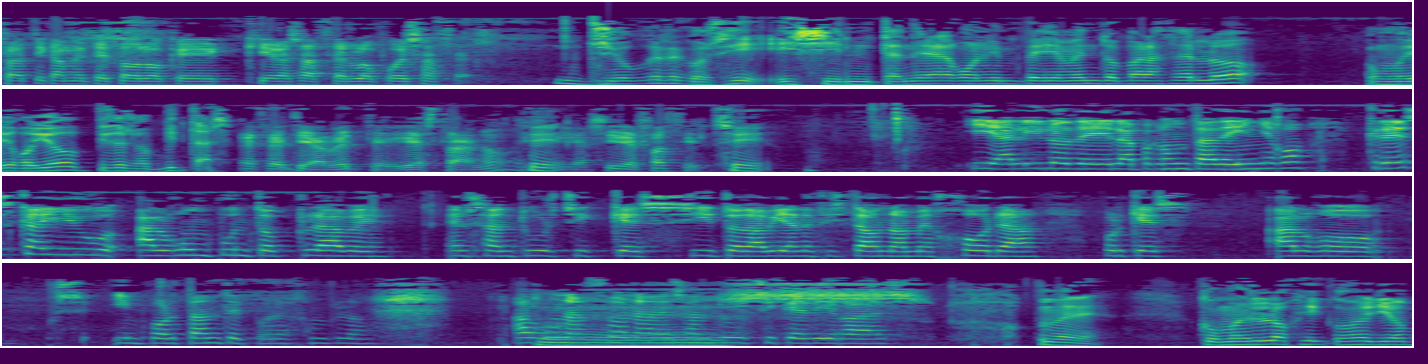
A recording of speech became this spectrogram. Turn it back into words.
prácticamente todo lo que quieras hacer lo puedes hacer? Yo creo que sí. Y sin tener algún impedimento para hacerlo, como digo yo, pido sopitas. Efectivamente, y ya está, ¿no? Sí. Y así de fácil. Sí. Y al hilo de la pregunta de Íñigo, ¿crees que hay algún punto clave en Santurci que sí todavía necesita una mejora porque es algo pues, importante, por ejemplo? ¿Alguna Pues- zona de Santurci que digas, Hombre, como es lógico, yo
